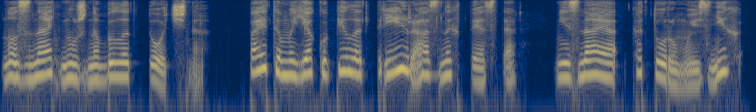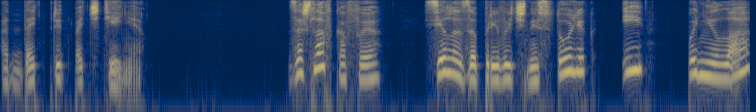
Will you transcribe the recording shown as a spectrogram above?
Но знать нужно было точно. Поэтому я купила три разных теста, не зная, которому из них отдать предпочтение. Зашла в кафе, села за привычный столик и поняла,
